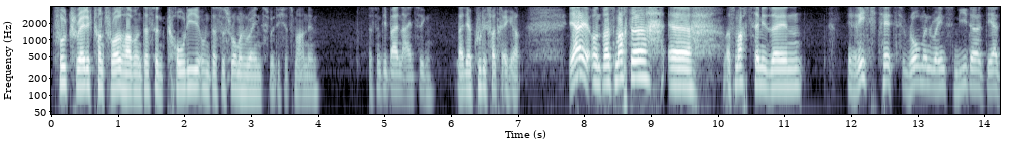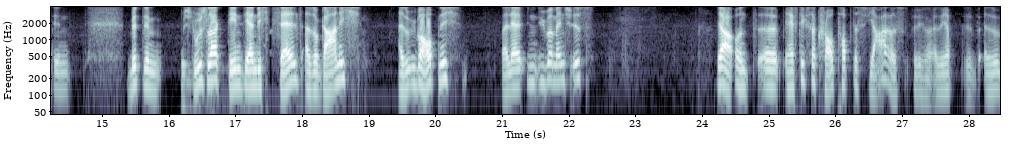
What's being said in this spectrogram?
Full Creative Control haben und das sind Cody und das ist Roman Reigns, würde ich jetzt mal annehmen. Das sind die beiden einzigen, weil die ja gute Verträge haben. Ja, und was macht er? Äh, was macht Sami Zayn? Richtet Roman Reigns nieder, der den mit dem Stuhlschlag, den der nicht zählt, also gar nicht, also überhaupt nicht, weil er ein Übermensch ist. Ja, und äh, heftigster Crowdpop des Jahres, würde ich sagen. Also ich habe, also,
